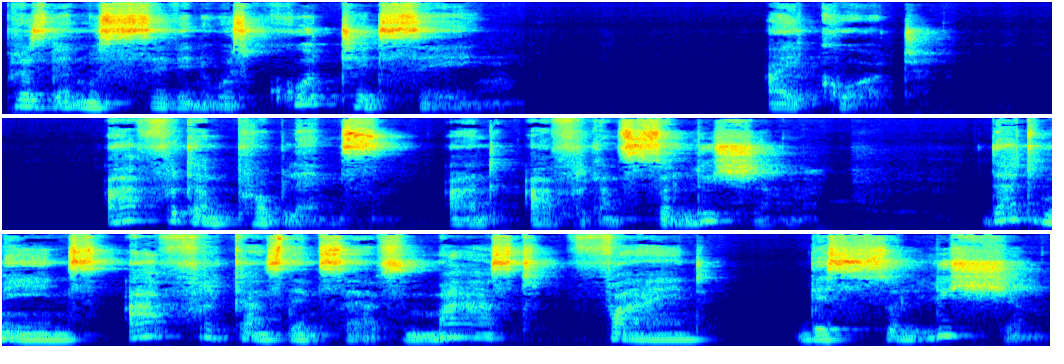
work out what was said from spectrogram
President Museveni was quoted saying, I quote, African problems and African solution. That means Africans themselves must find the solution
